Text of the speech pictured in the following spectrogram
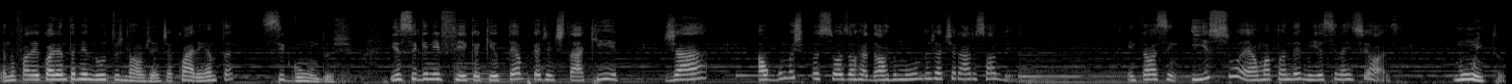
Eu não falei 40 minutos, não, gente, é 40 segundos. Isso significa que o tempo que a gente está aqui, já algumas pessoas ao redor do mundo já tiraram sua vida. Então, assim, isso é uma pandemia silenciosa. Muito.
